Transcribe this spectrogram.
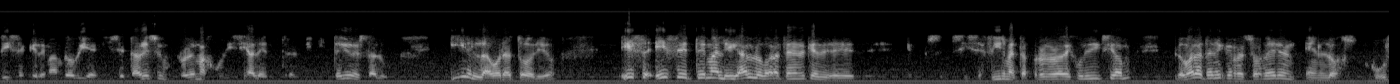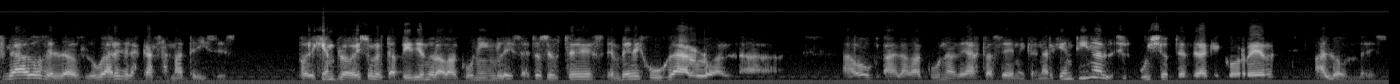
dice que le mandó bien y se establece un problema judicial entre el Ministerio de Salud y el laboratorio ese, ese tema legal lo van a tener que si se firma esta prórroga de jurisdicción lo van a tener que resolver en, los juzgados de los lugares de las casas matrices. Por ejemplo eso lo está pidiendo la vacuna inglesa. Entonces ustedes en vez de juzgarlo a, a, la vacuna de AstraZeneca en Argentina, el juicio tendrá que correr a Londres.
